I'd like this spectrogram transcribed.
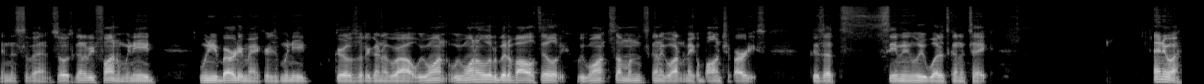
in this event, so it's going to be fun. We need we need birdie makers. We need girls that are going to go out. We want we want a little bit of volatility. We want someone that's going to go out and make a bunch of birdies because that's seemingly what it's going to take. Anyway,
